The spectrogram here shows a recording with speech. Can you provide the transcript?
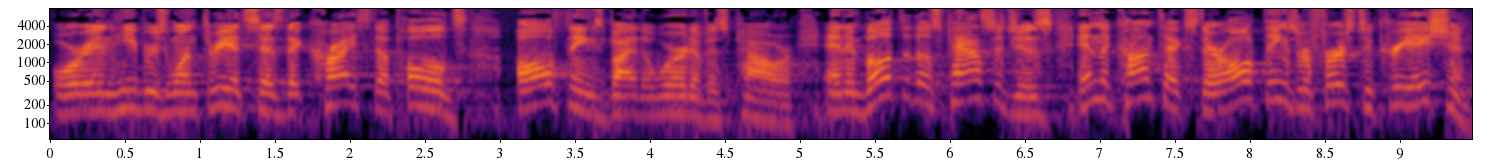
Or in Hebrews 1:3 it says that Christ upholds all things by the word of his power. And in both of those passages, in the context there, all things refers to creation.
